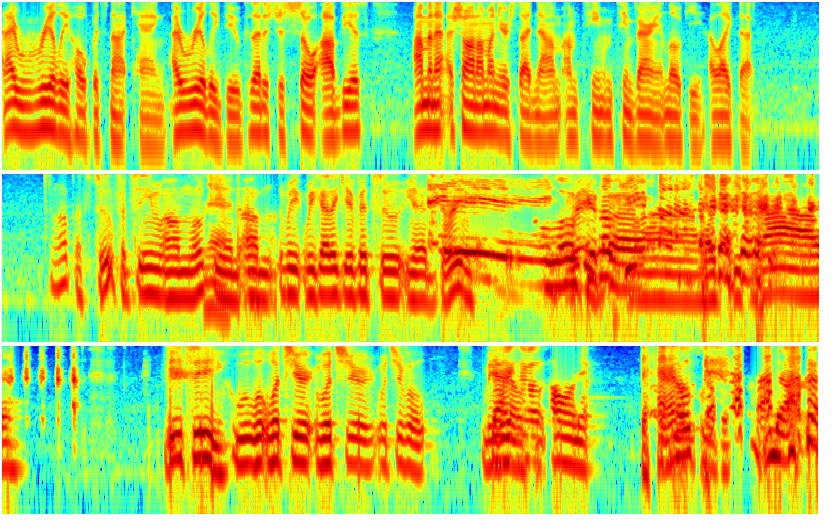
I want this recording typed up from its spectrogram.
And I really hope it's not Kang. I really do, because that is just so obvious. I'm gonna Sean, I'm on your side now. I'm, I'm team I'm team variant Loki. I like that. oh, that's two for Team um, Loki, Yeah. and um, we, we got to give it to yeah Dorian. Hey, Loki. Loki. Loki. Wow. VT, wh- wh- what's your what's your what's your vote? I mean, Thanos, right I'm now, calling it. Thanos. no.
